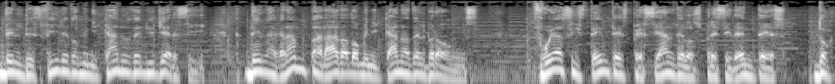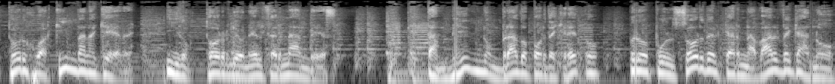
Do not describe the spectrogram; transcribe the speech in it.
del desfile dominicano de New Jersey, de la gran parada dominicana del Bronx. Fue asistente especial de los presidentes Dr. Joaquín Balaguer y Dr. Leonel Fernández. También nombrado por decreto propulsor del carnaval vegano,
